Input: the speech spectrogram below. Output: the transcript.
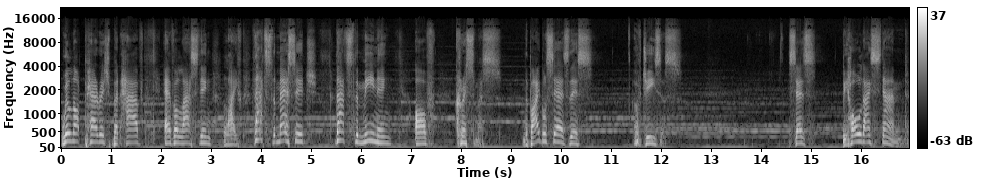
will not perish but have everlasting life. That's the message, that's the meaning of Christmas. And the Bible says this of Jesus says, Behold, I stand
